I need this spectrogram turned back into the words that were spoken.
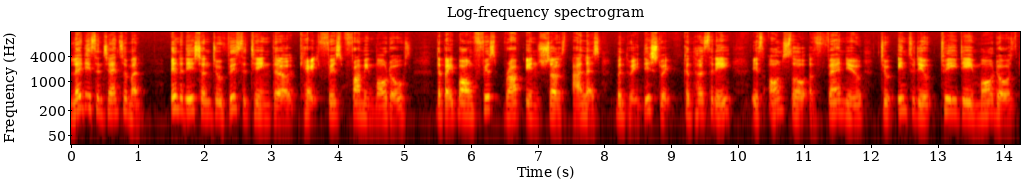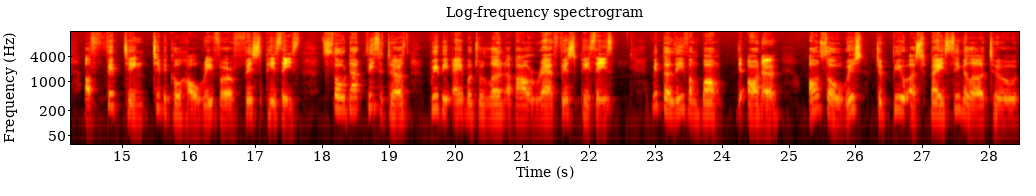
Ladies and gentlemen, in addition to visiting the cage fish farming models, the Bảy Bon Fish Wrap in Sơn Island, Binh District, Cần City, is also a venue to introduce 3D models of 15 typical Hậu River fish species so that visitors will be able to learn about rare fish species. Mr. Lý Văn Bong, the owner, also wished to build a space similar to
